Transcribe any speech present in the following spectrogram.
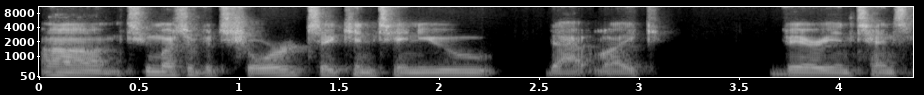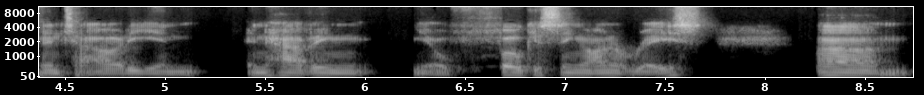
um, too much of a chore to continue that like very intense mentality and and having you know focusing on a race. Um,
